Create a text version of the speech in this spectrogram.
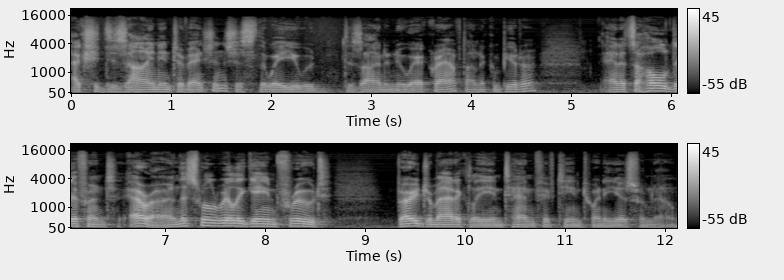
actually design interventions just the way you would design a new aircraft on a computer. And it's a whole different era, and this will really gain fruit very dramatically in 10, 15, 20 years from now.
